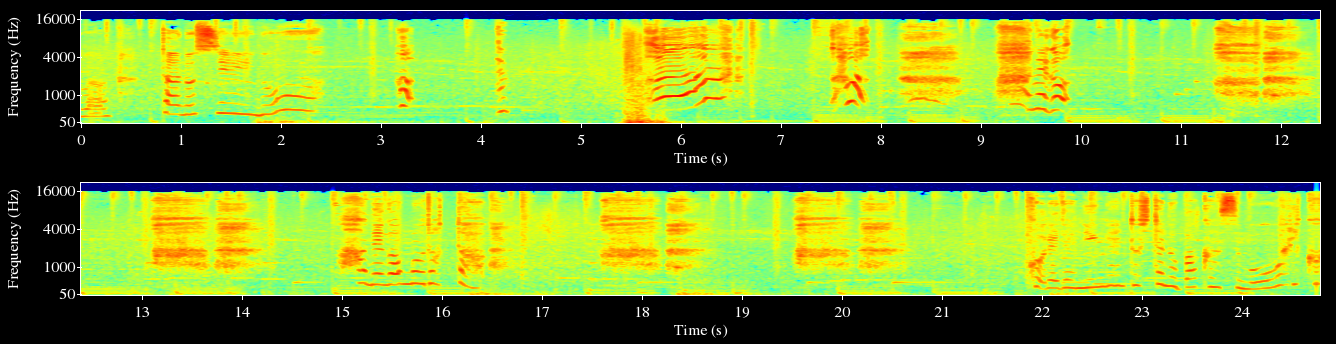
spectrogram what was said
は楽しいの？羽が羽が戻った。これで人間としてのバカンスも終わりか。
